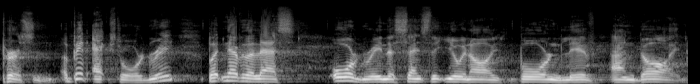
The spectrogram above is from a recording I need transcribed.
person, a bit extraordinary, but nevertheless ordinary in the sense that you and I born, live, and died.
